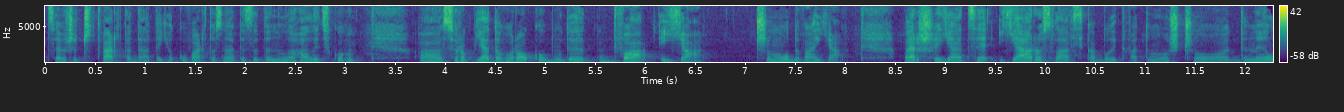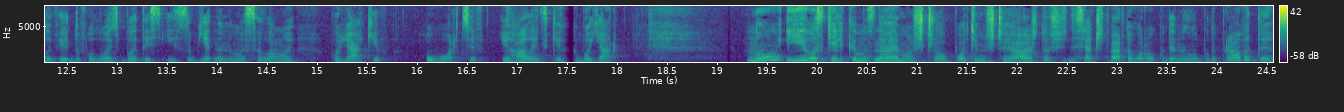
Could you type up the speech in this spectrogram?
це вже четверта дата, яку варто знати за Данила Галицького. 45-го року буде два я. Чому два я? Перше я це Ярославська битва, тому що Данилові довелось битись із об'єднаними силами поляків, угорців і галицьких бояр. Ну і оскільки ми знаємо, що потім ще аж до 64-го року Данило буде правити,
